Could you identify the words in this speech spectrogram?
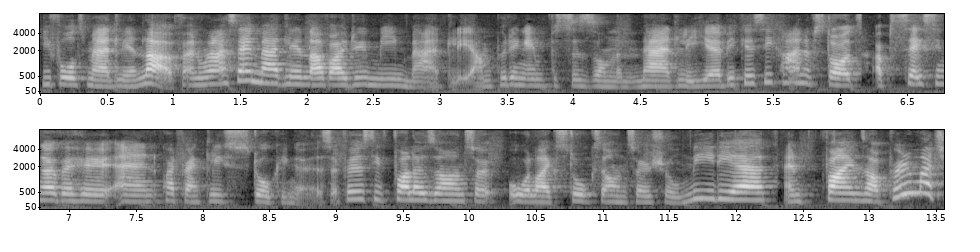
he falls madly in love. And when I say madly in love, I do mean madly. I'm putting emphasis on the madly here because he kind of starts obsessing over her and quite frankly stalking her. So first he follows on so or like stalks on social media and finds out pretty much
